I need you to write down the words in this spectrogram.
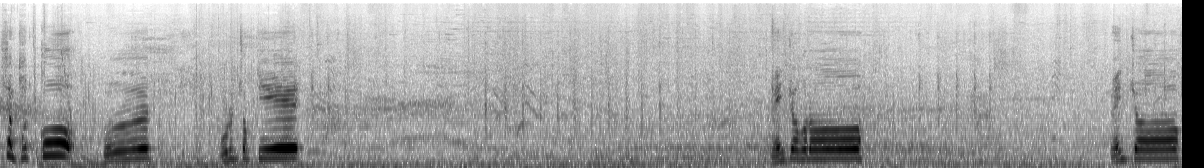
옥션 붙고 굿. 오른쪽 딜. 왼쪽으로. 왼쪽.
